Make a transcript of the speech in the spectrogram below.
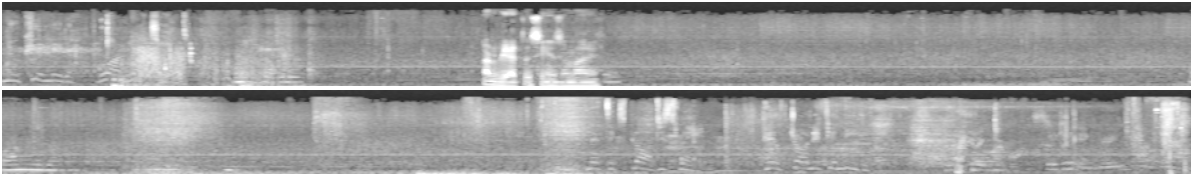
a new kill leader. New kill leader. Go on, watch out. I'm yet to see somebody. Let's explore this way. Health drone if you need it. Beginning ring countdown.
